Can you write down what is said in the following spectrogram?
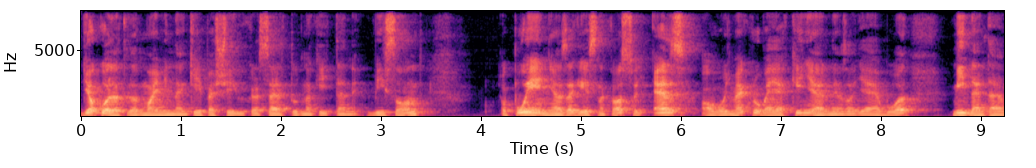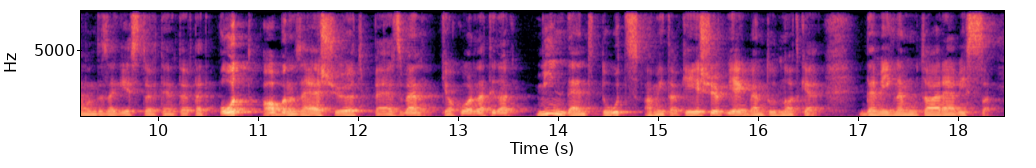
gyakorlatilag majd minden képességükre szert tudnak így tenni. Viszont a poénja az egésznek az, hogy ez, ahogy megpróbálják kinyerni az agyából, mindent elmond az egész történetről. Tehát ott, abban az első öt percben gyakorlatilag mindent tudsz, amit a későbbiekben tudnod kell, de még nem utal rá vissza.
